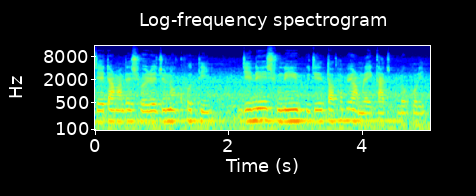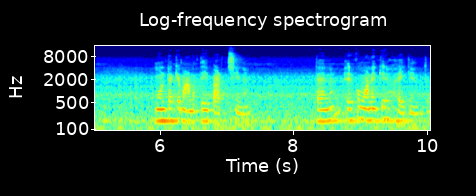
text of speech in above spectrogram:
যেটা আমাদের শরীরের জন্য ক্ষতি। জেনে, শুনে, বুঝে তথাপিও আমরা এই কাজগুলো করি। মনটাকে মানাতেই পারছি না। তাই না? এরকম অনেকের হয় কিন্তু।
